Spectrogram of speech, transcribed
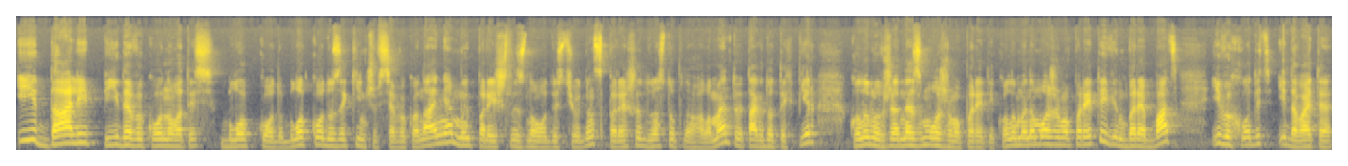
І далі піде виконуватись блок коду. Блок коду закінчився виконання. Ми перейшли знову до students, перейшли до наступного елементу, і так до тих пір, коли ми вже не зможемо перейти. Коли ми не можемо перейти, він бере бац і виходить. І давайте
